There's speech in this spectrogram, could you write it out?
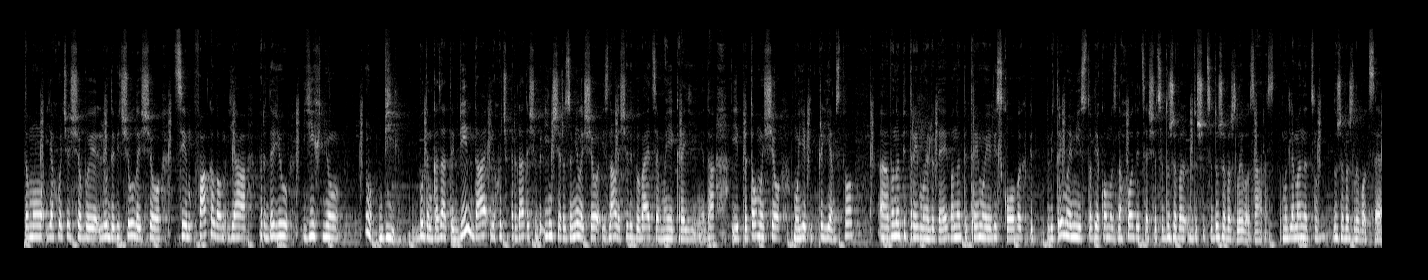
Тому я хочу, щоб люди відчули, що цим факелом я передаю їхню ну, біль. Будемо казати біль, да, і я хочу передати, щоб інші розуміли, що і знали, що відбувається в моїй країні. Да. І при тому, що моє підприємство воно підтримує людей, воно підтримує військових, під- підтримує місто, в якому знаходиться, що це дуже що це дуже важливо зараз. Тому для мене це дуже важливо це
